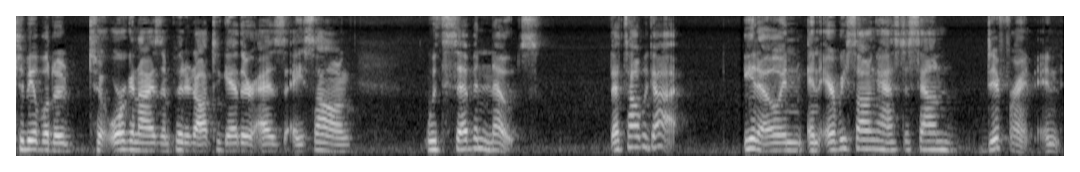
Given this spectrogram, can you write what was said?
to be able to to organize and put it all together as a song with seven notes that's all we got. You know, and and every song has to sound different. And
